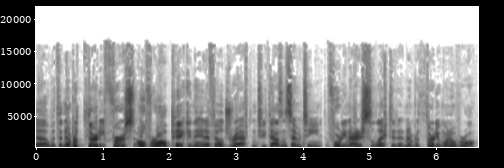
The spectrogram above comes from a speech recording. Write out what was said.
uh, with the number 31st overall pick in the NFL draft in 2017, the 49ers selected at number 31 overall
